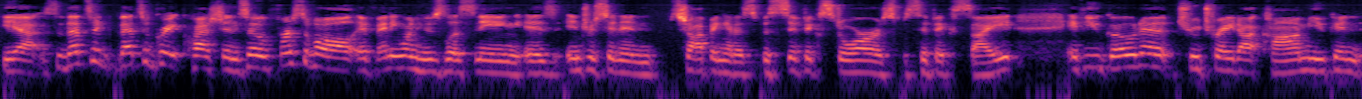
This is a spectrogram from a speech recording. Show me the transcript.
Yeah, so that's a that's a great question. So first of all, if anyone who's listening is interested in shopping at a specific store or specific site, if you go to truetrae.com, you can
